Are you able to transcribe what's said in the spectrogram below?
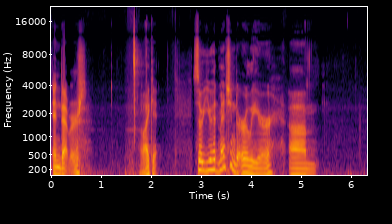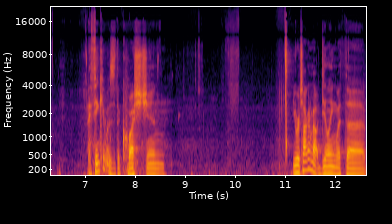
endeavors. I like it. So you had mentioned earlier, um, I think it was the question. You were talking about dealing with the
